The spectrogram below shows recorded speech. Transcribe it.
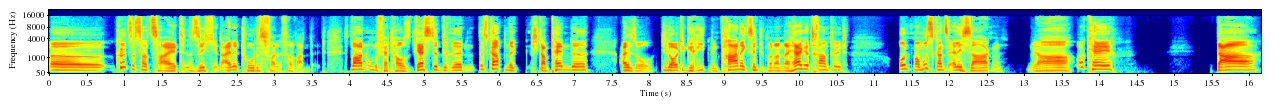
äh, kürzester Zeit sich in eine Todesfalle verwandelt. Es waren ungefähr 1000 Gäste drin, es gab eine Stampende, also die Leute gerieten in Panik, sind übereinander hergetrampelt und man muss ganz ehrlich sagen, ja, okay, da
